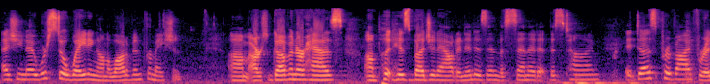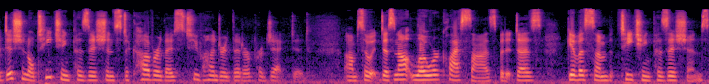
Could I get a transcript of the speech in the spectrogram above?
As you know, we're still waiting on a lot of information. Um, Our governor has um, put his budget out, and it is in the Senate at this time. It does provide for additional teaching positions to cover those 200 that are projected. Um, So it does not lower class size, but it does give us some teaching positions.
